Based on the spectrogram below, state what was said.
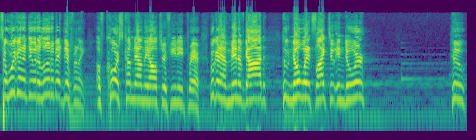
So we're going to do it a little bit differently. Of course, come down the altar if you need prayer. We're going to have men of God who know what it's like to endure, who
